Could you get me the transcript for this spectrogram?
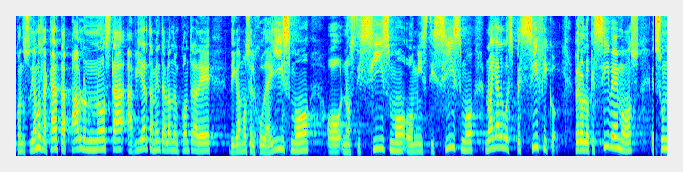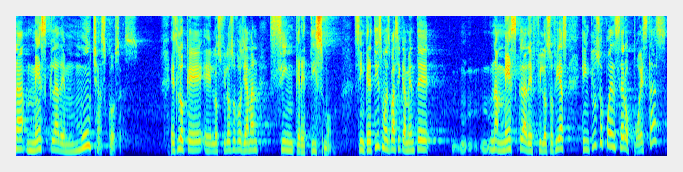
cuando estudiamos la carta, Pablo no está abiertamente hablando en contra de, digamos, el judaísmo o gnosticismo o misticismo. No hay algo específico. Pero lo que sí vemos es una mezcla de muchas cosas. Es lo que eh, los filósofos llaman sincretismo. Sincretismo es básicamente una mezcla de filosofías que incluso pueden ser opuestas,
